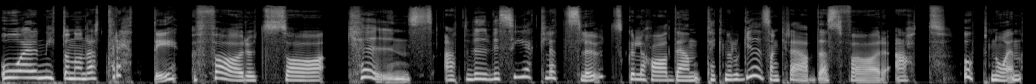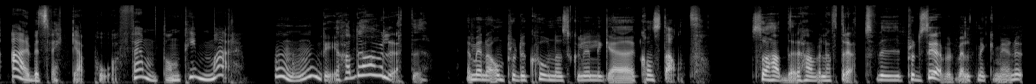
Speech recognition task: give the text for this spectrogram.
År 1930 förutsade Keynes att vi vid seklets slut skulle ha den teknologi som krävdes för att uppnå en arbetsvecka på 15 timmar. Mm, det hade han väl rätt i. Jag menar om produktionen skulle ligga konstant så hade han väl haft rätt. Vi producerar väl väldigt mycket mer nu.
